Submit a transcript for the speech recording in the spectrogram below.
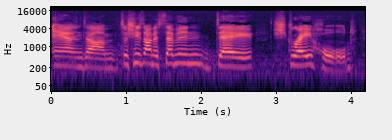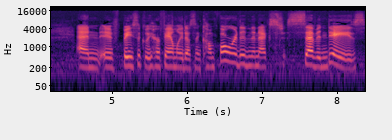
And um, so she's on a seven day stray hold. And if basically her family doesn't come forward in the next seven days,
